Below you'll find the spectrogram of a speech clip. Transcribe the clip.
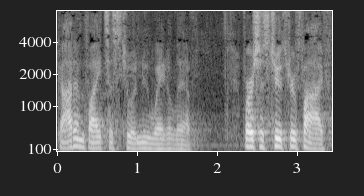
God invites us to a new way to live. Verses 2 through 5.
